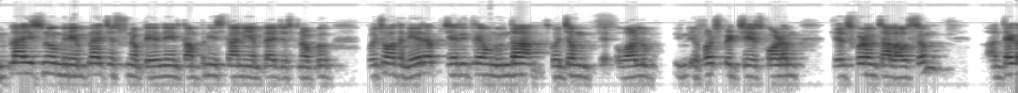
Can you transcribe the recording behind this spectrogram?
ఎంప్లాయీస్ను మీరు ఎంప్లాయ్ చేస్తున్నప్పుడు ఏదైనా కంపెనీస్ కానీ ఎంప్లాయ్ చేస్తున్నప్పుడు కొంచెం అతను నేర చరిత్ర ఏమైనా ఉందా? కొంచెం వాళ్ళు ఎఫర్ట్స్ పెట్టి చేసుకోవడం తెలుసుకోవడం చాలా అవసరం. అంతేగా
